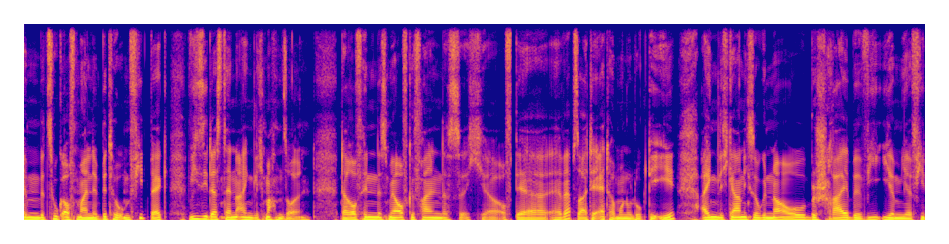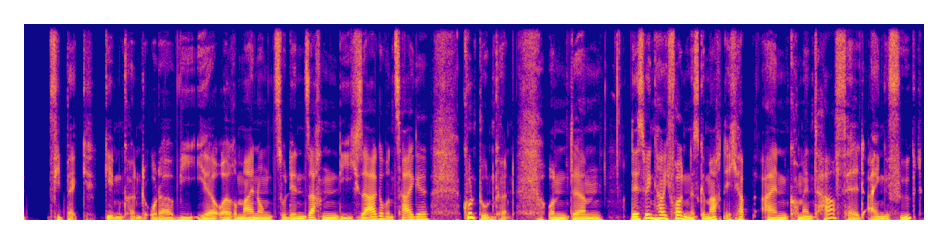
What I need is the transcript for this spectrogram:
in Bezug auf meine Bitte um Feedback, wie sie das denn eigentlich machen sollen. Daraufhin ist mir aufgefallen, dass ich äh, auf der äh, Webseite ethermonolog.de eigentlich gar nicht so genau beschreibe, wie ihr mir Feedback Feedback geben könnt oder wie ihr eure Meinung zu den Sachen, die ich sage und zeige, kundtun könnt. Und ähm, deswegen habe ich Folgendes gemacht. Ich habe ein Kommentarfeld eingefügt.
